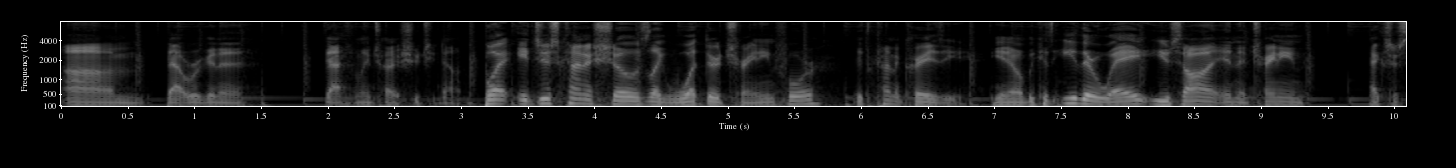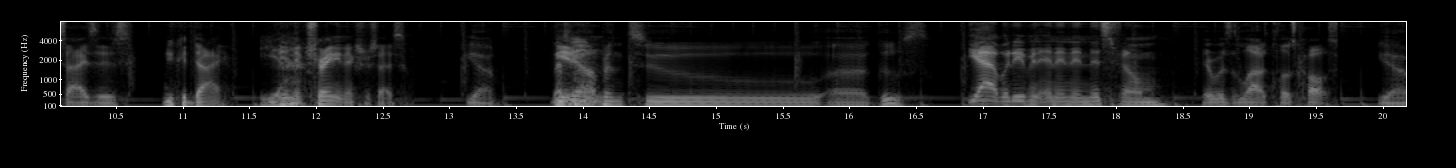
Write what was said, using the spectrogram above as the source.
um, that were gonna definitely try to shoot you down. But it just kind of shows like what they're training for. It's kind of crazy, you know, because either way, you saw in the training exercises, you could die Yeah. in a training exercise. Yeah, that's You what know? happened to uh, Goose. Yeah, but even and in, in this film, there was a lot of close calls. Yeah,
